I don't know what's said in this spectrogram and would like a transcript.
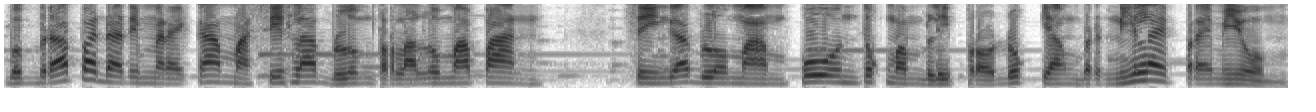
beberapa dari mereka masihlah belum terlalu mapan, sehingga belum mampu untuk membeli produk yang bernilai premium.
